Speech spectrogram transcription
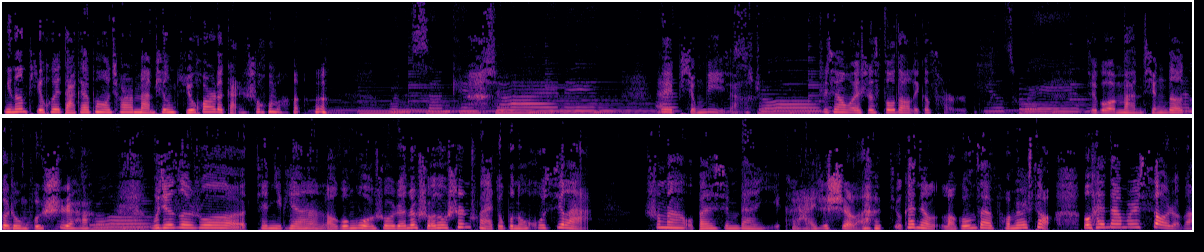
你能体会打开朋友圈满屏菊花的感受吗？被屏蔽一下。之前我也是搜到了一个词儿，结果满屏的各种不适哈。吴角色说前几天老公跟我说，人的舌头伸出来就不能呼吸啦。是吗？我半信半疑，可是还是试了。就看见老公在旁边笑，我还纳闷笑什么。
